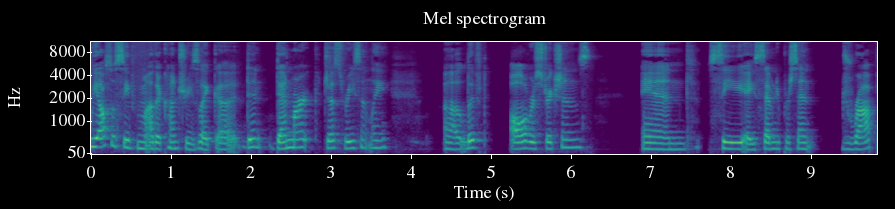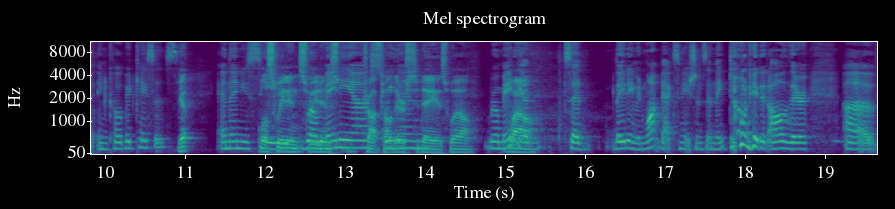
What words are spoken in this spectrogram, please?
We also see from other countries, like uh, Den- Denmark just recently uh, lift all restrictions and see a 70% drop in COVID cases. Yep. And then you see Well, Sweden, Romania dropped all theirs Sweden- today as well. Romania Wow. said they didn't even want vaccinations and they donated all of their uh,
